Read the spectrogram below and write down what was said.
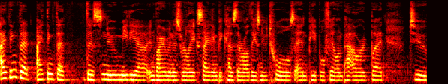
I think that I think that this new media environment is really exciting because there are all these new tools and people feel empowered. But to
